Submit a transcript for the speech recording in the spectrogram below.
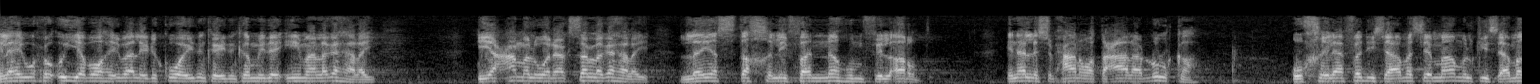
ilaahay wuxuu u yaboohay baa layidhi kuwa idinka idinka midee iimaan laga helay iyo camal wanaagsan laga helay layastakhlifannahum fi lard in alle subxaana wa tacaala dhulka uu khilaafadiisa amase maamulkiisa ama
